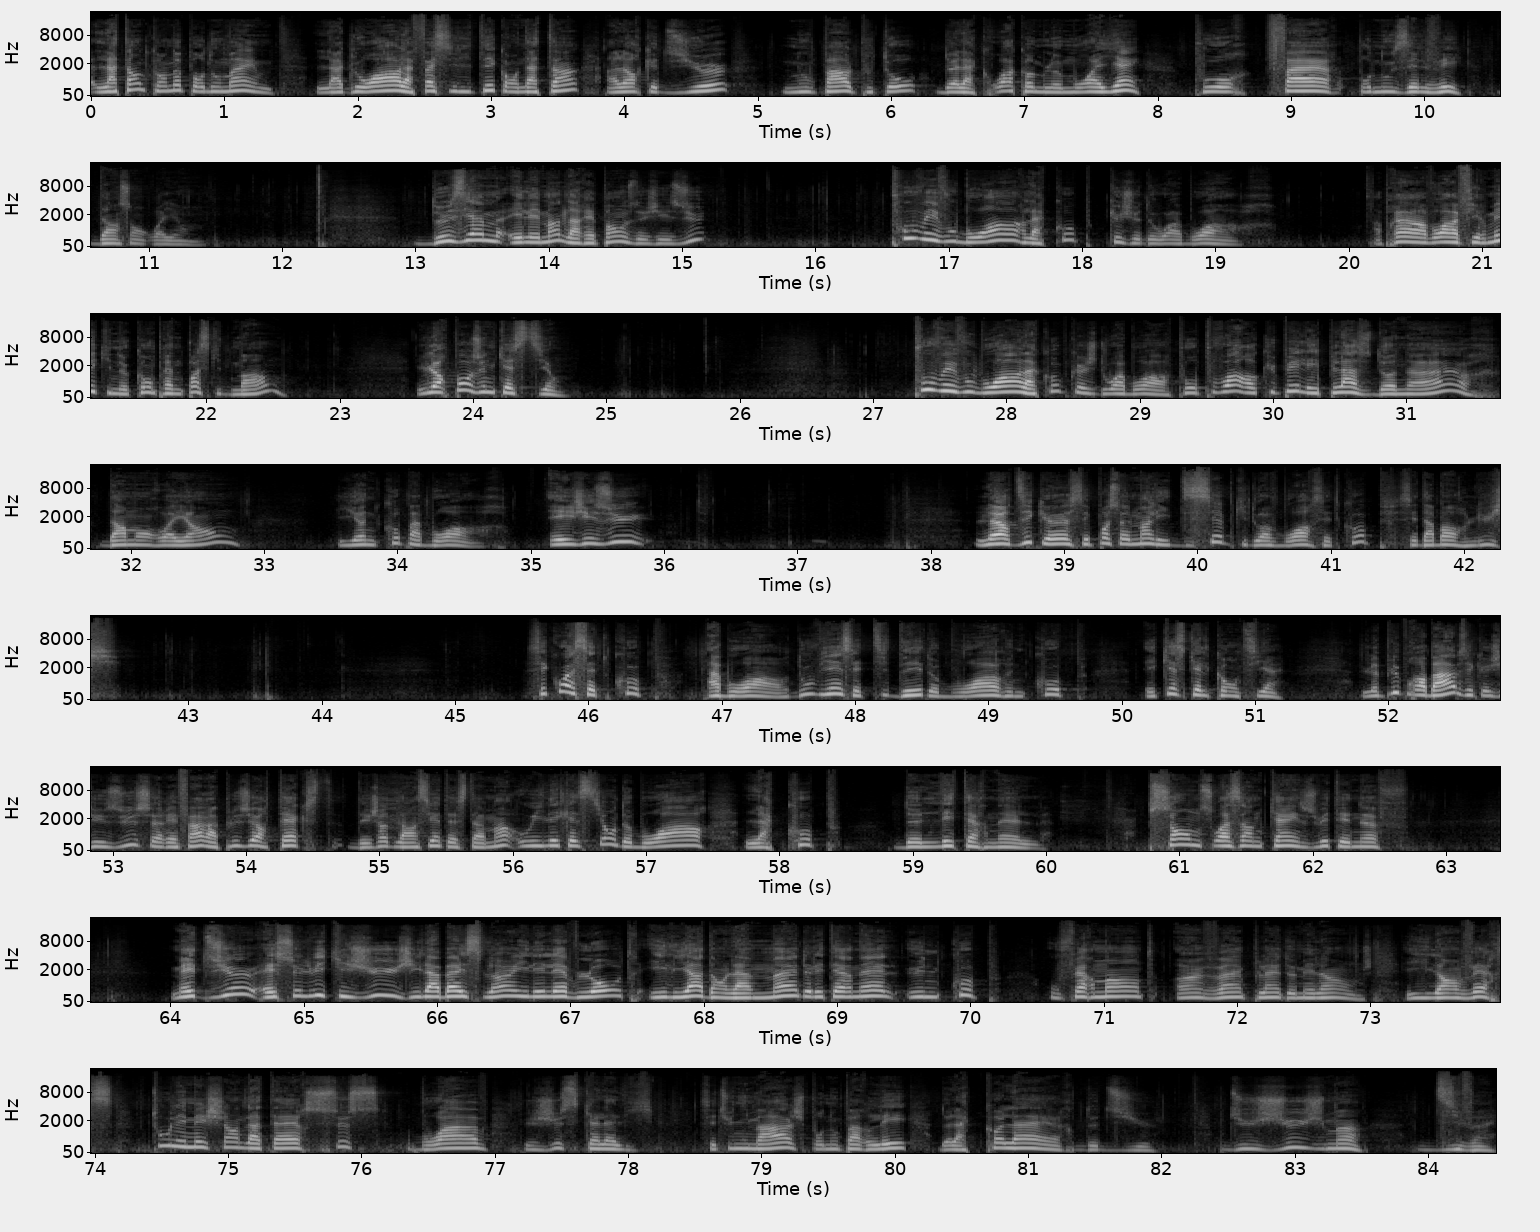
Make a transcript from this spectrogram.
l'attente qu'on a pour nous-mêmes, la gloire, la facilité qu'on attend, alors que Dieu nous parle plutôt de la croix comme le moyen pour faire, pour nous élever dans son royaume. Deuxième élément de la réponse de Jésus, pouvez-vous boire la coupe que je dois boire? Après avoir affirmé qu'ils ne comprennent pas ce qu'ils demandent, il leur pose une question. Pouvez-vous boire la coupe que je dois boire? Pour pouvoir occuper les places d'honneur dans mon royaume, il y a une coupe à boire. Et Jésus leur dit que ce n'est pas seulement les disciples qui doivent boire cette coupe, c'est d'abord lui. C'est quoi cette coupe à boire? D'où vient cette idée de boire une coupe et qu'est-ce qu'elle contient? Le plus probable, c'est que Jésus se réfère à plusieurs textes déjà de l'Ancien Testament où il est question de boire la coupe de l'Éternel. Psaume 75, 8 et 9. Mais Dieu est celui qui juge, il abaisse l'un, il élève l'autre. Il y a dans la main de l'Éternel une coupe où fermente un vin plein de mélange. Et il en verse. Tous les méchants de la terre sucent, boivent jusqu'à la lie. C'est une image pour nous parler de la colère de Dieu, du jugement divin.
